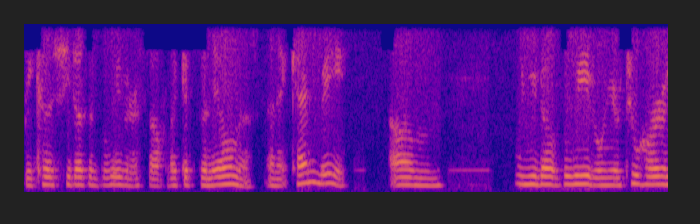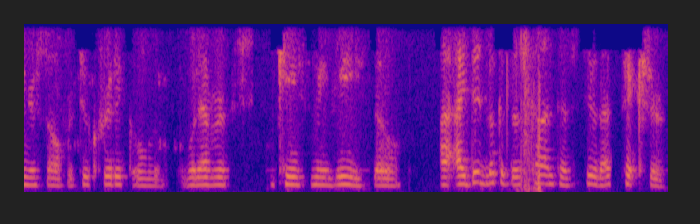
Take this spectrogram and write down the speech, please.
because she doesn't believe in herself, like it's an illness, and it can be. Um, when you don't believe, when you're too hard on yourself, or too critical, or whatever the case may be. So I, I did look at this contest too. That picture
